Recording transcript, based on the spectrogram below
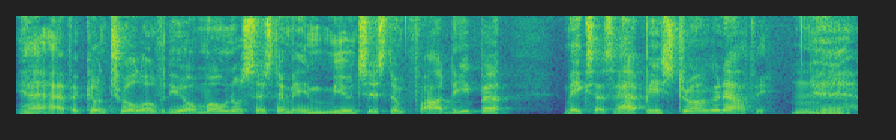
yeah, have a control over the hormonal system, immune system far deeper, makes us happy, strong, and healthy. Yeah.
